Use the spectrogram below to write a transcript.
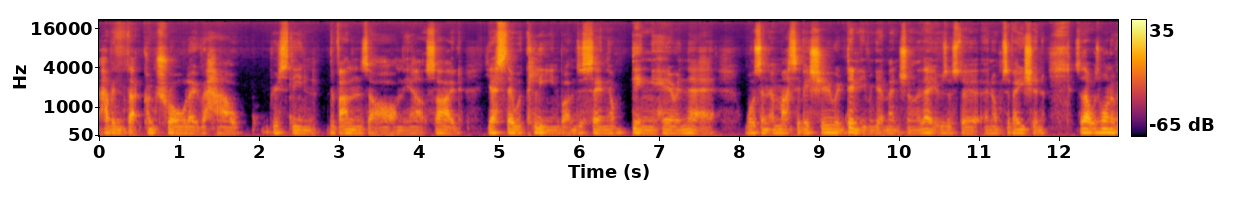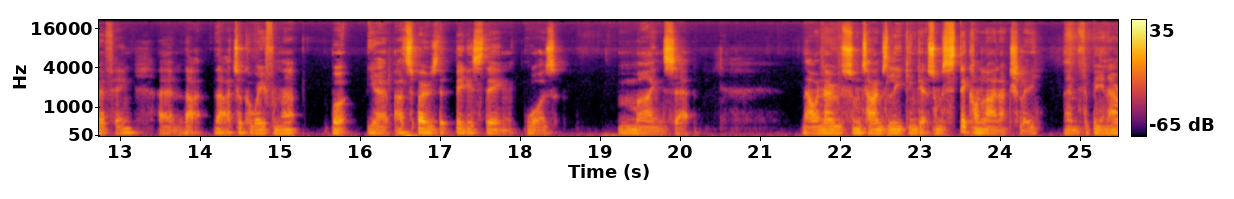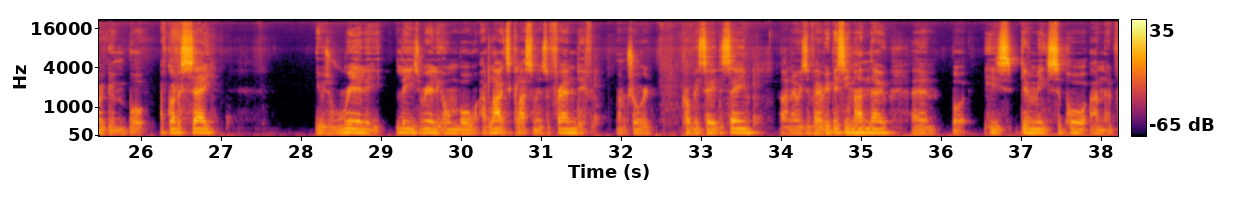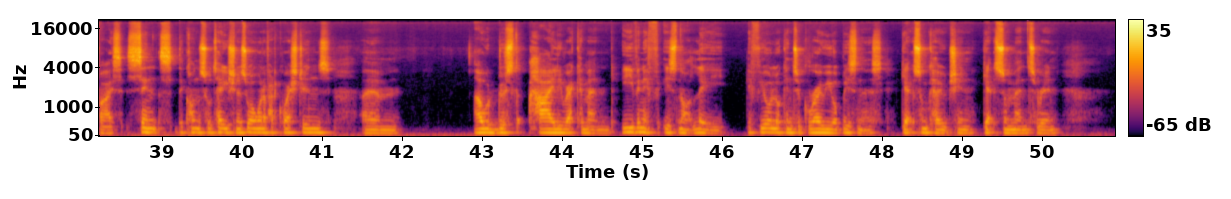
having that control over how pristine the vans are on the outside. Yes, they were clean, but I'm just saying the odd ding here and there wasn't a massive issue. It didn't even get mentioned on the day. It was just a, an observation. So that was one of the thing um, that that I took away from that. But yeah, I suppose the biggest thing was mindset. Now, I know sometimes Lee can get some stick online actually um, for being arrogant, but I've got to say, he was really, Lee's really humble. I'd like to class him as a friend. If I'm sure he'd probably say the same. I know he's a very busy man though, um, but he's given me support and advice since the consultation as well when I've had questions. Um, I would just highly recommend, even if it's not Lee, if you're looking to grow your business, get some coaching, get some mentoring.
